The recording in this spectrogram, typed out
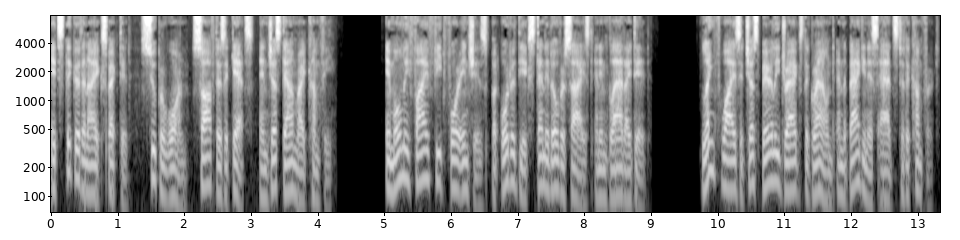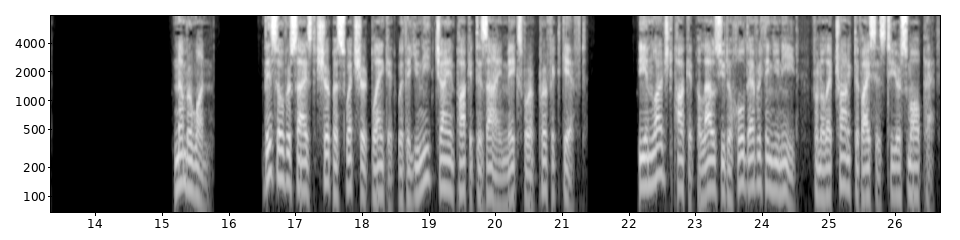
It's thicker than I expected, super warm, soft as it gets, and just downright comfy. I'm only 5 feet 4 inches but ordered the extended oversized and am glad I did. Lengthwise it just barely drags the ground and the bagginess adds to the comfort. Number 1. This oversized Sherpa sweatshirt blanket with a unique giant pocket design makes for a perfect gift. The enlarged pocket allows you to hold everything you need, from electronic devices to your small pet.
